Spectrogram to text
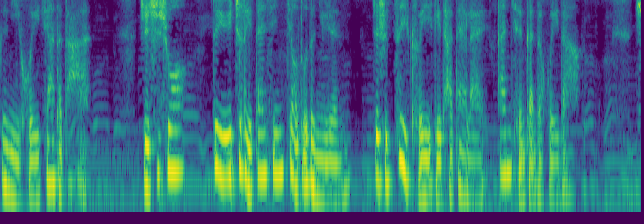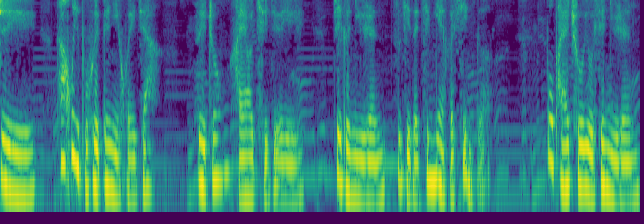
跟你回家的答案，只是说，对于这类担心较多的女人。这是最可以给她带来安全感的回答。至于她会不会跟你回家，最终还要取决于这个女人自己的经验和性格。不排除有些女人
